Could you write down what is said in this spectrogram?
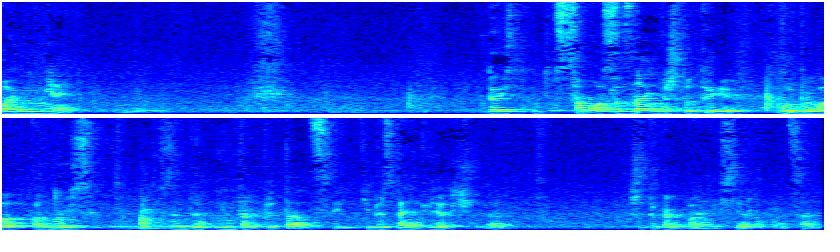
поменять. То есть само осознание, что ты выбрал одну из, из интер- интерпретаций, тебе станет легче, да? Что как бы они все равноценны.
